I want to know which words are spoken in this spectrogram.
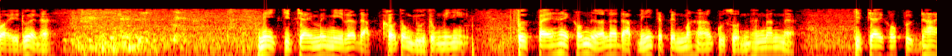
บ่อยด้วยนะ นี่จิตใจไม่มีระดับเขาต้องอยู่ตรงนี้ ฝึกไปให้เขาเหนือระดับนี้จะเป็นมหากุศลทั้งนั้นนะ่ะ จิตใจเขาฝึกได้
